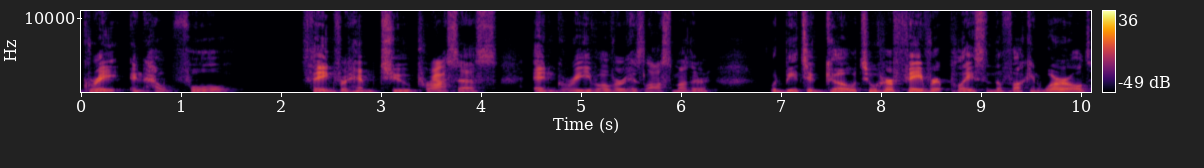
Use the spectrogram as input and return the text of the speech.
great and helpful thing for him to process and grieve over his lost mother would be to go to her favorite place in the fucking world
